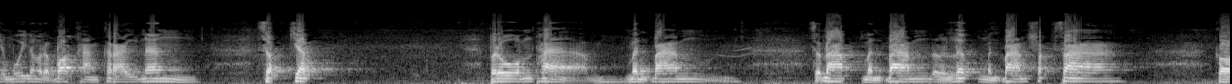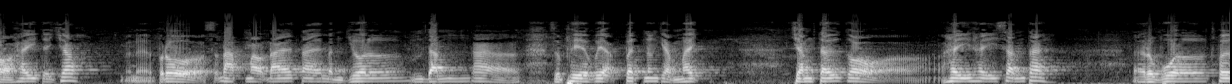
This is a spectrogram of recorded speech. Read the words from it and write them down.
ជាមួយនឹងរបស់ខាងក្រៅនឹងសឹកចិត្តព្រមថាមិនបាន ស្ដាប់មិនបានរលឹកមិនបានសិក្សាក៏ហើយទៅចុះណាព្រោះស្ដាប់មកដែរតែមិនយល់មិនដឹងថាសភាវៈពិតនឹងយ៉ាងម៉េចចឹងទៅក៏ហីហីសិនទៅរវល់ធ្វើ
